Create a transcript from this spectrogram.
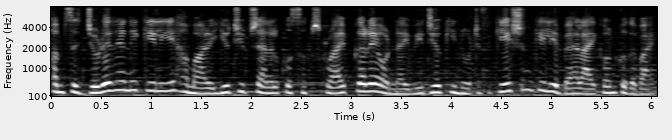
हमसे जुड़े रहने के लिए हमारे YouTube चैनल को सब्सक्राइब करें और नई वीडियो की नोटिफिकेशन के लिए बेल आइकॉन को दबाएँ।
